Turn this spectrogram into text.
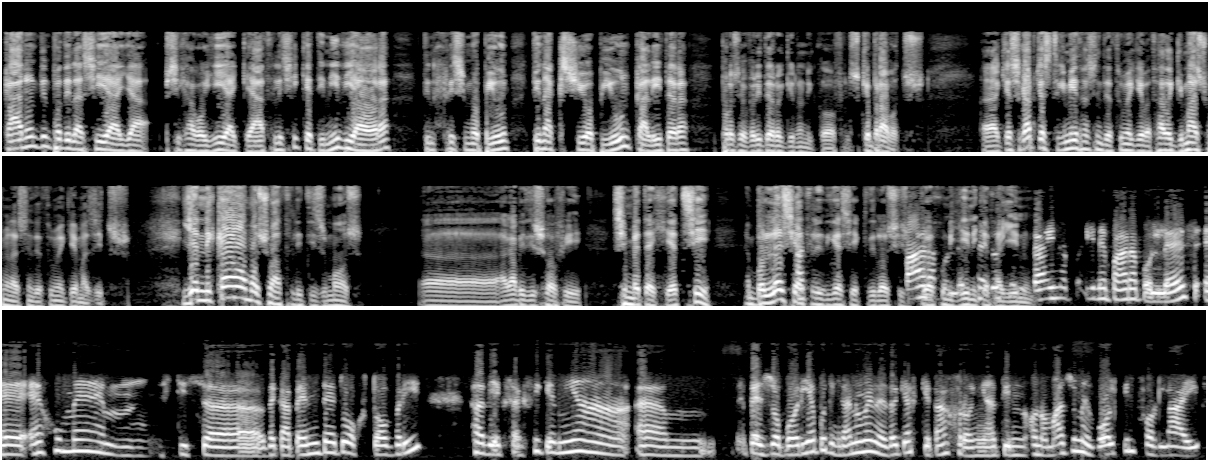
κάνουν την ποδηλασία για ψυχαγωγία και άθληση και την ίδια ώρα την χρησιμοποιούν, την αξιοποιούν καλύτερα προς ευρύτερο κοινωνικό όφελος. Και μπράβο τους. και σε κάποια στιγμή θα, συνδεθούμε και, θα δοκιμάσουμε να συνδεθούμε και μαζί τους. Γενικά όμως ο αθλητισμός, αγαπητοί Σόφοι, συμμετέχει έτσι; Εν πολλές οι αθλητικές εκδηλώσεις που έχουν γίνει και θα γίνουν. Είναι, είναι πάρα πολλές. Ε, έχουμε στις 15 του Οκτώβρη θα διεξαχθεί και μια ε, πεζοπορία που την κάνουμε εδώ και αρκετά χρόνια. Την ονομάζουμε Walking for Life.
